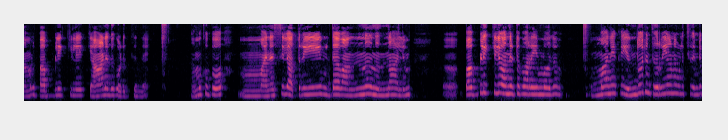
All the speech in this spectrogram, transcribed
നമ്മൾ പബ്ലിക്കിലേക്കാണ് ഇത് കൊടുക്കുന്നത് നമുക്കിപ്പോൾ മനസ്സിൽ അത്രയും ഇത് വന്ന് നിന്നാലും പബ്ലിക്കിൽ വന്നിട്ട് പറയുമ്പോൾ അത് ഉമ്മാനെയൊക്കെ എന്തോരം തെറിയാണ് വിളിച്ചത്. എന്റെ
